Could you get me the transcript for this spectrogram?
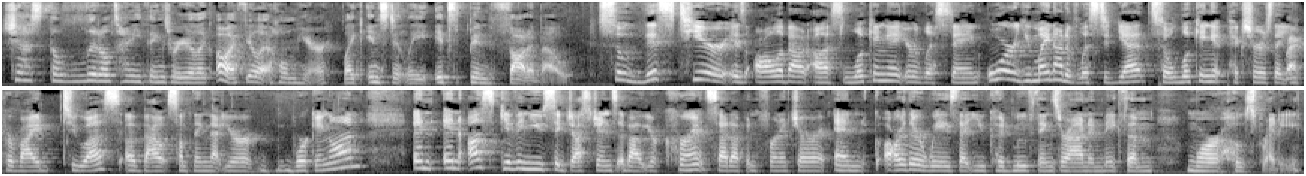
just the little tiny things where you're like, oh, I feel at home here. Like instantly, it's been thought about. So this tier is all about us looking at your listing, or you might not have listed yet. So looking at pictures that Right. you provide to us about something that you're working on. And, and us giving you suggestions about your current setup and furniture, and are there ways that you could move things around and make them more host ready?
